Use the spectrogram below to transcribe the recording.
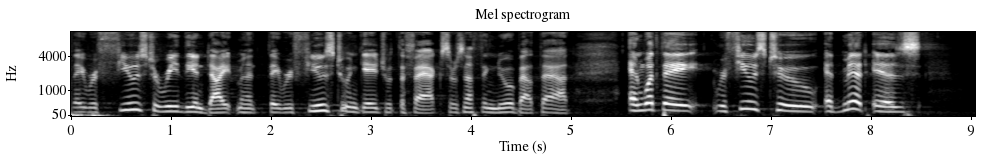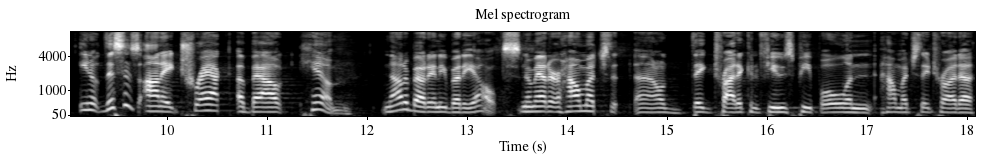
They refuse to read the indictment. They refuse to engage with the facts. There's nothing new about that. And what they refuse to admit is, you know, this is on a track about him not about anybody else. No matter how much that, uh, they try to confuse people and how much they try to,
